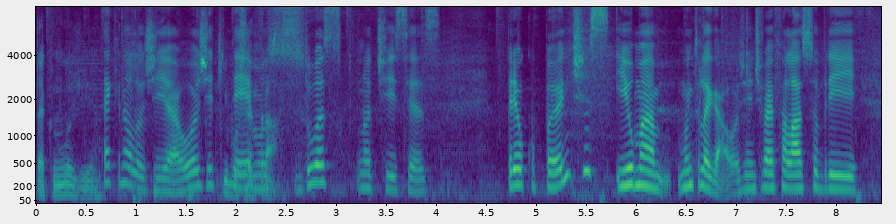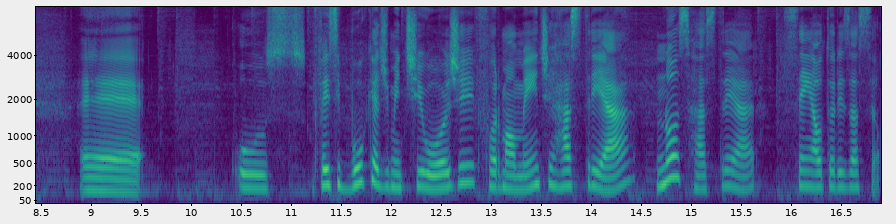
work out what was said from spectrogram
tecnologia. Tecnologia. Hoje Que você temos traz. duas notícias preocupantes e uma muito legal. A gente vai falar sobre é, os o Facebook admitiu hoje formalmente rastrear, nos rastrear sem autorização.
